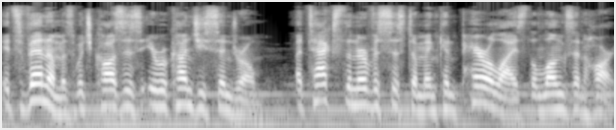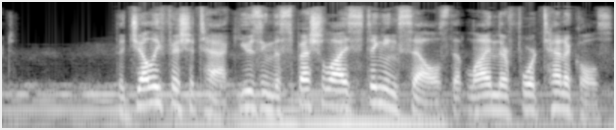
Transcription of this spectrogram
Its venom is which causes Irukandji syndrome, attacks the nervous system and can paralyze the lungs and heart. The jellyfish attack using the specialized stinging cells that line their four tentacles,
